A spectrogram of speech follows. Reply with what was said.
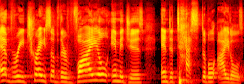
every trace of their vile images and detestable idols.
